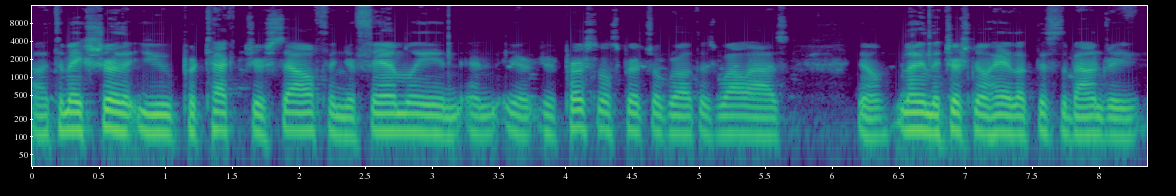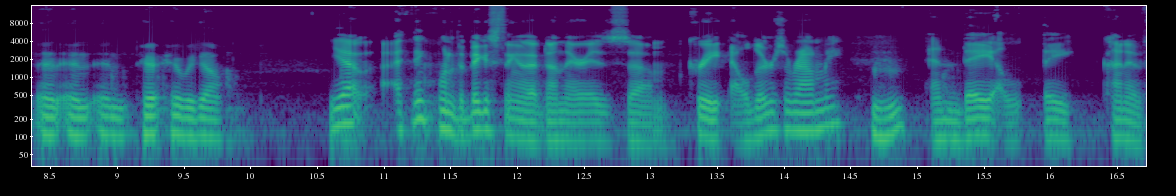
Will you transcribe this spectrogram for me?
uh, to make sure that you protect yourself and your family and, and your, your personal spiritual growth, as well as, you know, letting the church know, hey, look, this is the boundary, and, and, and here, here we go. Yeah, I think one of the biggest things I've done there is um, create elders around me, Mhm. and they they kind of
